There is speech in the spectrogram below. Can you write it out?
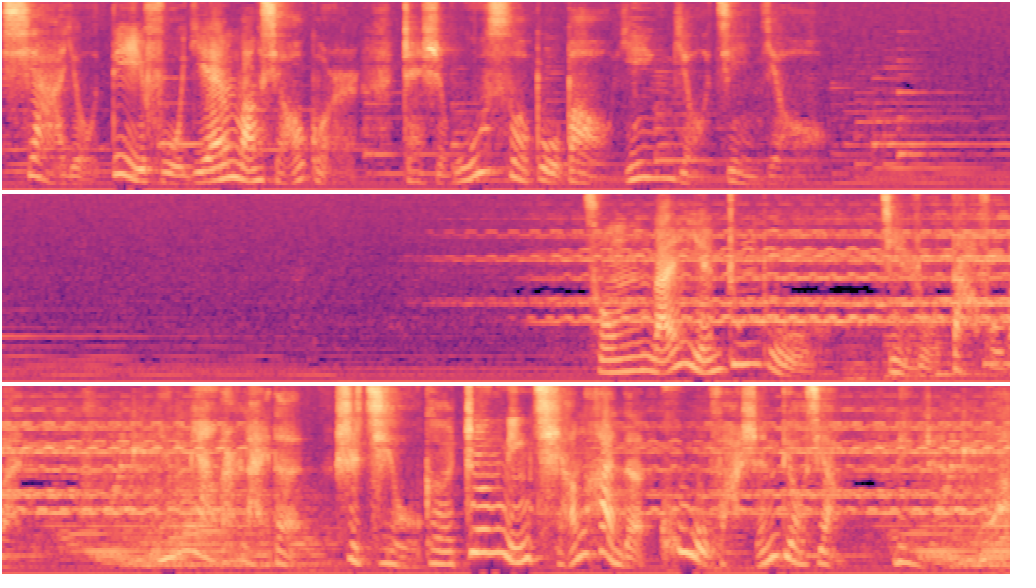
下有地府阎王小鬼儿，真是无所不包，应有尽有。从南岩中部进入大佛湾，迎面而来的是九个狰狞强悍的护法神雕像，令人望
